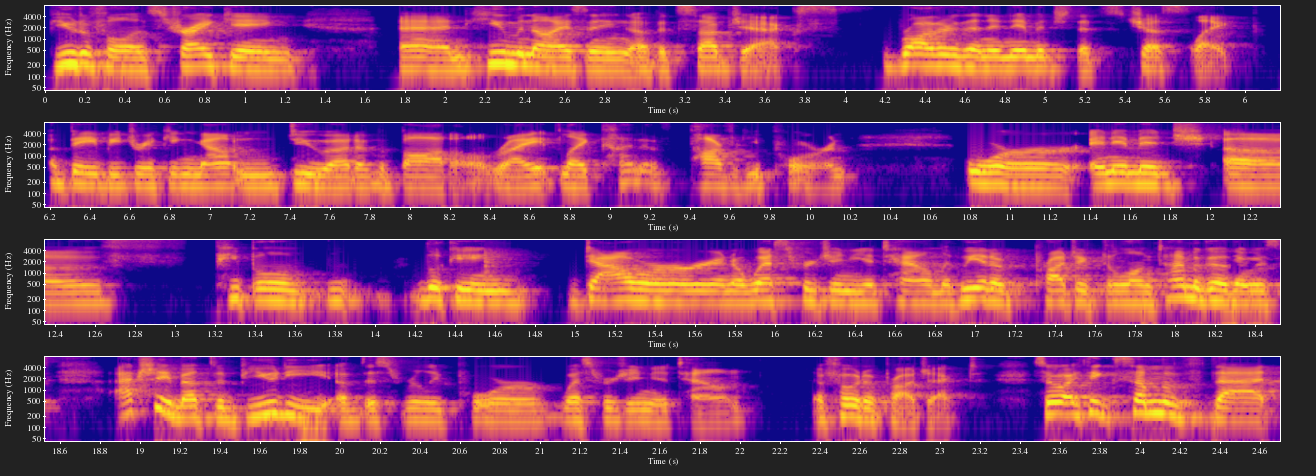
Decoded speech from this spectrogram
beautiful and striking and humanizing of its subjects rather than an image that's just like a baby drinking mountain dew out of a bottle right like kind of poverty porn or an image of people looking dour in a West Virginia town. Like we had a project a long time ago that was actually about the beauty of this really poor West Virginia town, a photo project. So I think some of that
